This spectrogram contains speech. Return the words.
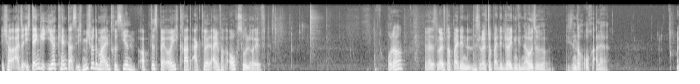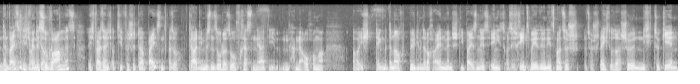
ich, also ich denke, ihr kennt das. Ich, mich würde mal interessieren, ob das bei euch gerade aktuell einfach auch so läuft. Oder? Das läuft doch bei den, das läuft doch bei den Leuten genauso. Die sind doch auch alle. Und dann weiß ich nicht, wenn es so warm ist, ich weiß ja nicht, ob die Fische da beißen. Also klar, die müssen so oder so fressen, ja, die haben ja auch Hunger. Aber ich denke mir dann auch, bilde mir dann auch ein, Mensch, die beißen ist eh nichts. Also ich rede es mir jetzt mal so, so schlecht oder schön, nicht zu gehen,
